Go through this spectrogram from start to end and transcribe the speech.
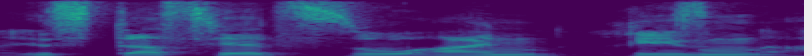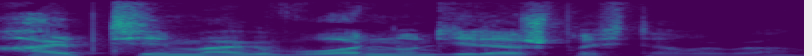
ist das jetzt so ein riesen Hype-Thema geworden und jeder spricht darüber?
